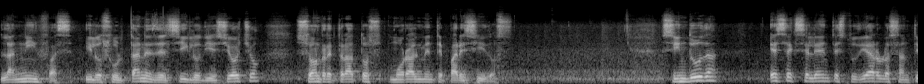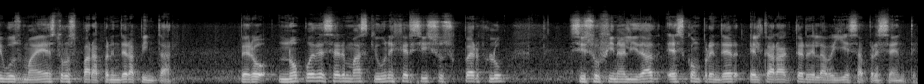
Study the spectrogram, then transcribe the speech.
las ninfas y los sultanes del siglo XVIII son retratos moralmente parecidos. Sin duda, es excelente estudiar a los antiguos maestros para aprender a pintar, pero no puede ser más que un ejercicio superfluo si su finalidad es comprender el carácter de la belleza presente.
